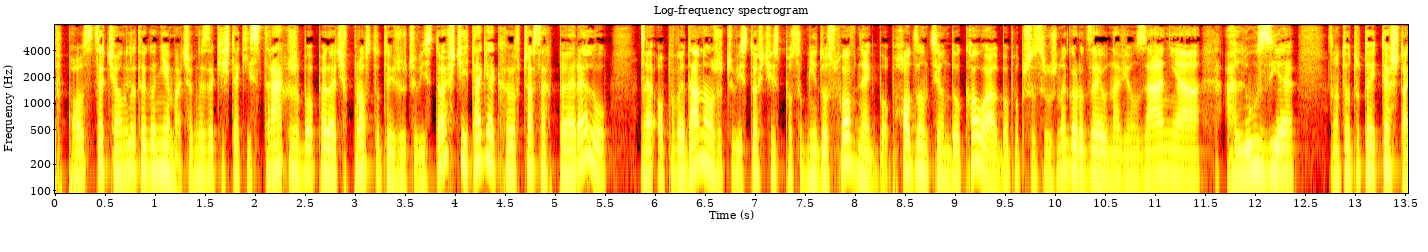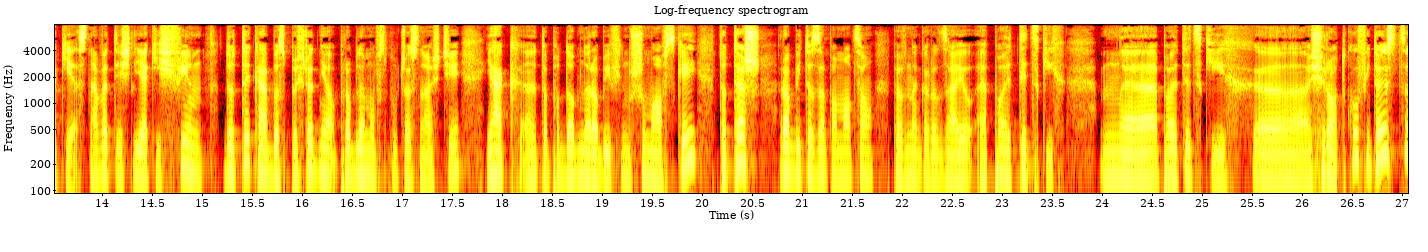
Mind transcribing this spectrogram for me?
w Polsce ciągle tego nie ma. Ciągle jest jakiś taki strach, żeby opowiadać wprost o tej rzeczywistości. I tak jak w czasach PRL-u e, opowiadano o rzeczywistości w sposób niedosłowny, jakby obchodząc ją dookoła albo poprzez różnego rodzaju nawiązania, aluzje, no to tutaj też tak jest. Nawet jeśli jakiś film dotyka bezpośrednio problemów współczesności, jak e, to podobno robi film Szumowskiej, to też robi to za pomocą pewnego rodzaju e, poetyckich, poetyckich środków. I to jest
